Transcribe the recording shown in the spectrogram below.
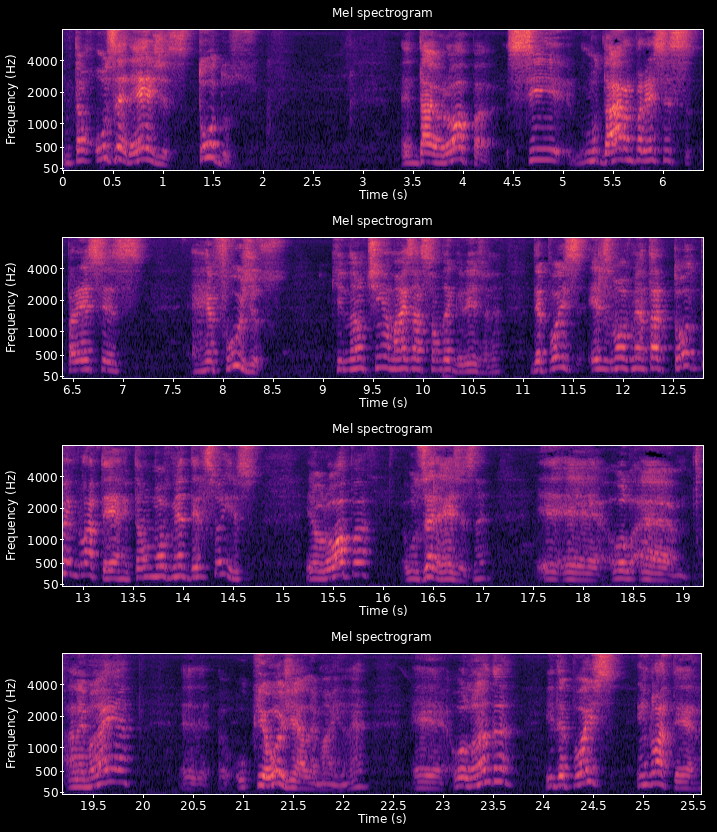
Então os hereges, todos eh, da Europa, se mudaram para esses, para esses refúgios que não tinha mais ação da igreja. Né? Depois eles movimentaram todo para a Inglaterra, então o movimento deles foi isso. Europa, os hereges, né? É, é, é, Alemanha, é, o que hoje é Alemanha, né? É, Holanda e depois Inglaterra.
